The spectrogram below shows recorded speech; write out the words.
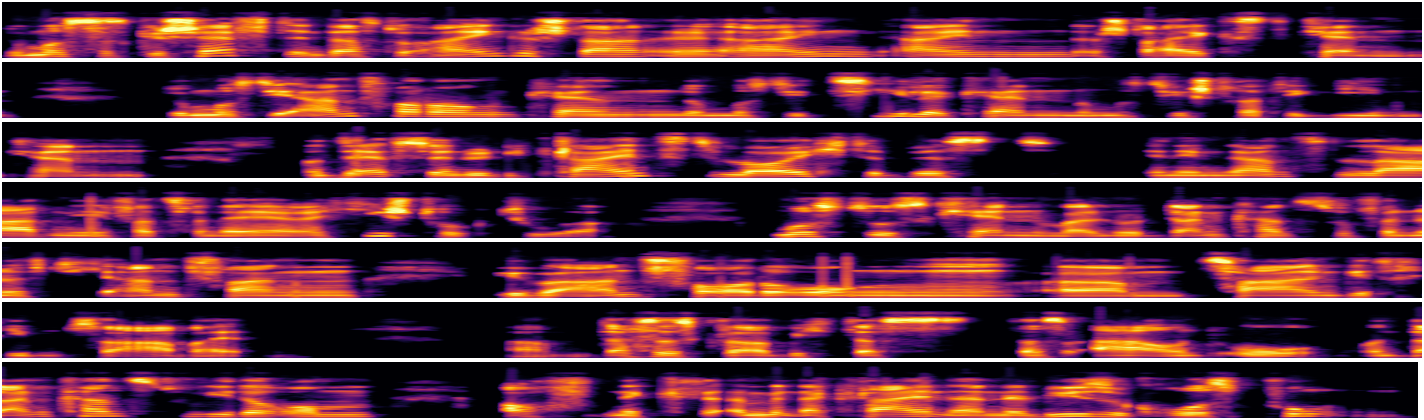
Du musst das Geschäft, in das du äh, ein, einsteigst, kennen. Du musst die Anforderungen kennen, du musst die Ziele kennen, du musst die Strategien kennen. Und selbst wenn du die kleinste Leuchte bist in dem ganzen Laden, jedenfalls von der Hierarchiestruktur, musst du es kennen, weil nur dann kannst du vernünftig anfangen, über Anforderungen ähm, zahlengetrieben zu arbeiten. Ähm, das ist, glaube ich, das, das A und O. Und dann kannst du wiederum auch eine, mit einer kleinen Analyse groß punkten.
